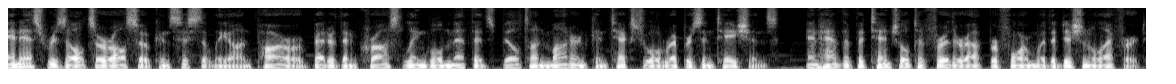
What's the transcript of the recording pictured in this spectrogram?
NS results are also consistently on par or better than cross-lingual methods built on modern contextual representations, and have the potential to further outperform with additional effort.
